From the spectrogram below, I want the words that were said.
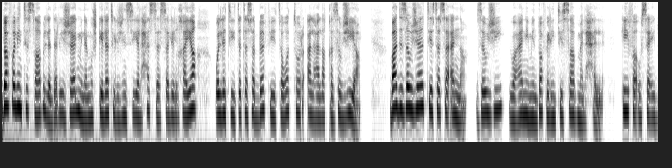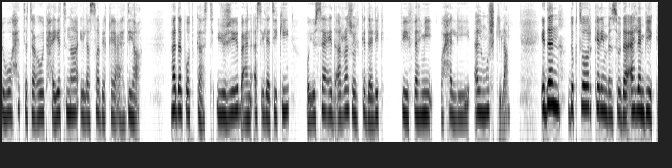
ضعف الانتصاب لدى الرجال من المشكلات الجنسية الحساسة للغاية والتي تتسبب في توتر العلاقة الزوجية. بعض الزوجات يتساءلن زوجي يعاني من ضعف الانتصاب ما الحل؟ كيف أساعده حتى تعود حياتنا إلى سابق عهدها؟ هذا البودكاست يجيب عن أسئلتك ويساعد الرجل كذلك في فهم وحل المشكلة إذا دكتور كريم بن سودا أهلا بك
